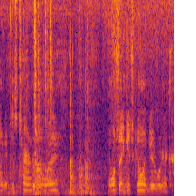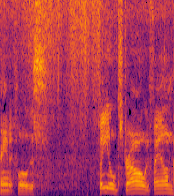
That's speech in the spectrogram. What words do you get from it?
I'll get this turned the other way. And once that gets going good, we're going to cram it full of this field straw we found.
